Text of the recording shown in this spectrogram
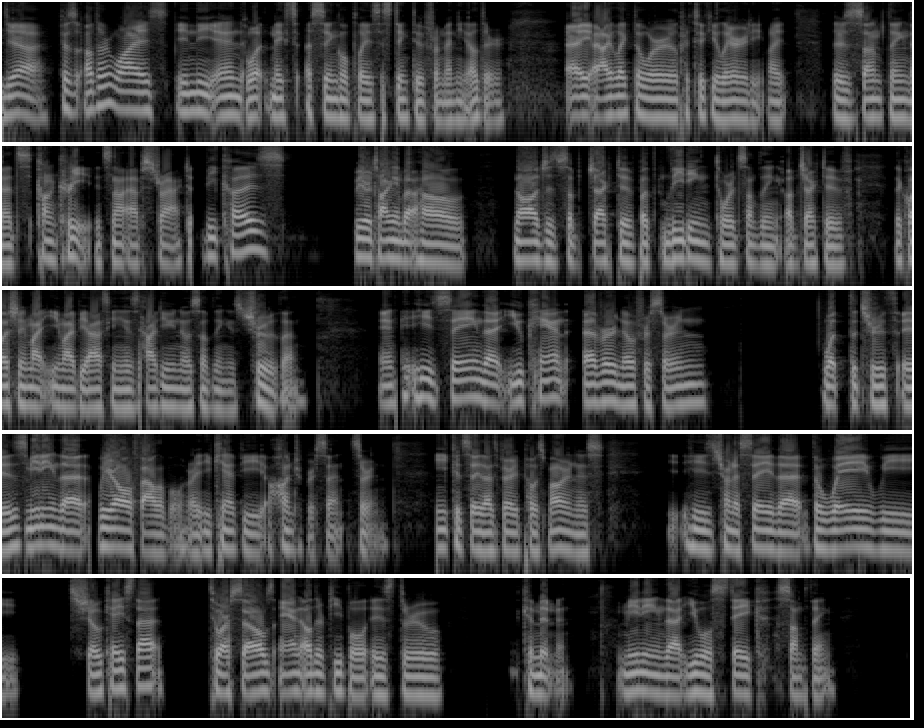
Yeah, because otherwise, in the end, what makes a single place distinctive from any other? I, I like the word particularity, right? There's something that's concrete, it's not abstract. Because we were talking about how knowledge is subjective, but leading towards something objective, the question might you might be asking is how do you know something is true then? And he's saying that you can't ever know for certain what the truth is, meaning that we're all fallible, right? You can't be 100% certain. You could say that's very postmodernist. He's trying to say that the way we showcase that to ourselves and other people is through commitment, meaning that you will stake something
